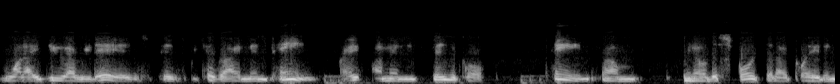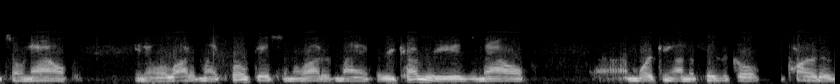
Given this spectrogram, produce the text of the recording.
what I do every day is is because I'm in pain, right? I'm in physical pain from you know the sport that I played and so now you know a lot of my focus and a lot of my recovery is now uh, I'm working on the physical part of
